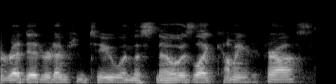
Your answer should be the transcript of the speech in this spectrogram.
Red Dead Redemption 2 when the snow is like coming across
